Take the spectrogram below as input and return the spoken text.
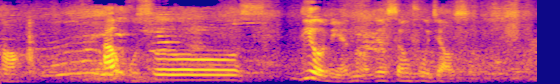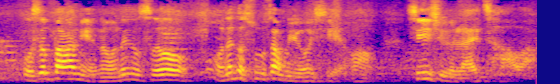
好，他五十六年我就升副教授，五十八年哦，那个时候我那个书上面有写哈，心血来潮啊，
